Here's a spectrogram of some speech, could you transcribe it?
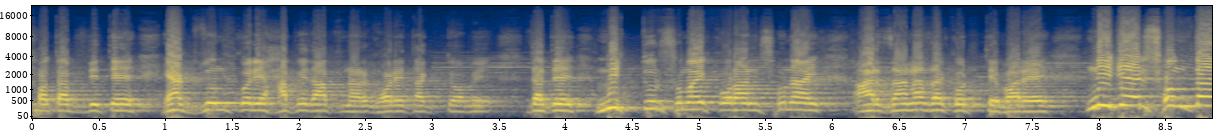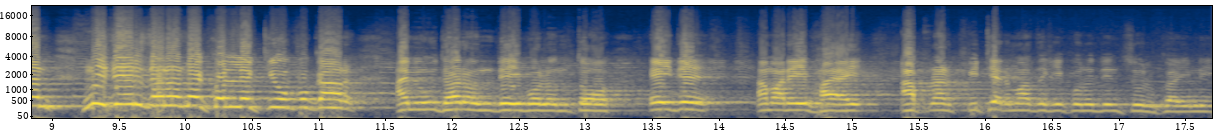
শতাব্দীতে একজন করে হাফেজ আপনার ঘরে থাকতে হবে, যাতে মৃত্যুর সময় কোরআন শোনায় আর জানাজা করতে পারে। নিজের সন্তান নিজের জানাজা করলে কি উপকার? আমি উদাহরণ দেই বলুন তো, এই যে আমার এই ভাই, আপনার পিঠের মাঝে কি কোনোদিন চুল কয়নি?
